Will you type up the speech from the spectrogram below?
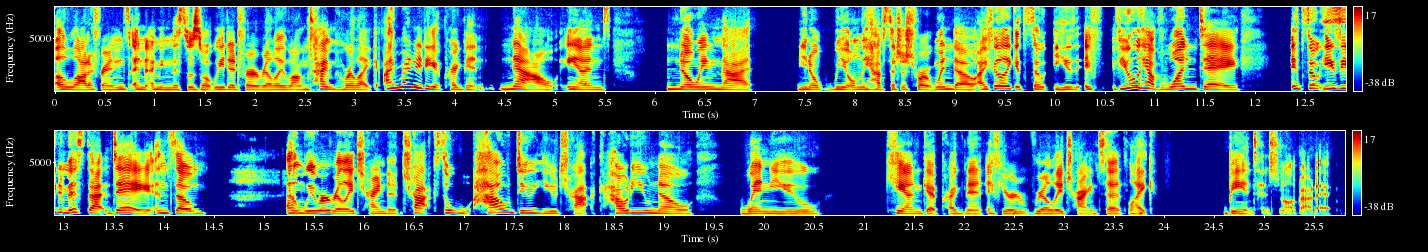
a lot of friends, and I mean, this was what we did for a really long time, who are like, I'm ready to get pregnant now. And knowing that, you know, we only have such a short window, I feel like it's so easy. If, if you only have one day, it's so easy to miss that day. And so um, we were really trying to track. So, how do you track? How do you know when you can get pregnant if you're really trying to like be intentional about it?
